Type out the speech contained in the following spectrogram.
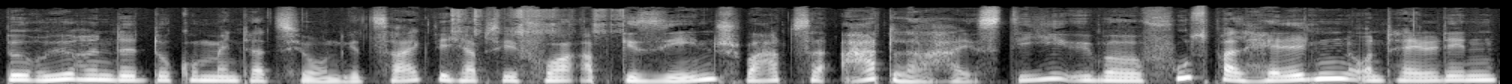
berührende Dokumentation gezeigt. Ich habe sie vorab gesehen. Schwarze Adler heißt die, über Fußballhelden und Heldinnen,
